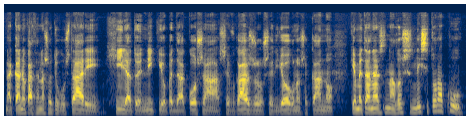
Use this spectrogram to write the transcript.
να κάνει ο καθένας ό,τι γουστάρει, χίλια το ενίκιο, 500, σε βγάζω, σε διώγνω, σε κάνω και μετά να έρθεις να δώσεις λύση τώρα πού;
